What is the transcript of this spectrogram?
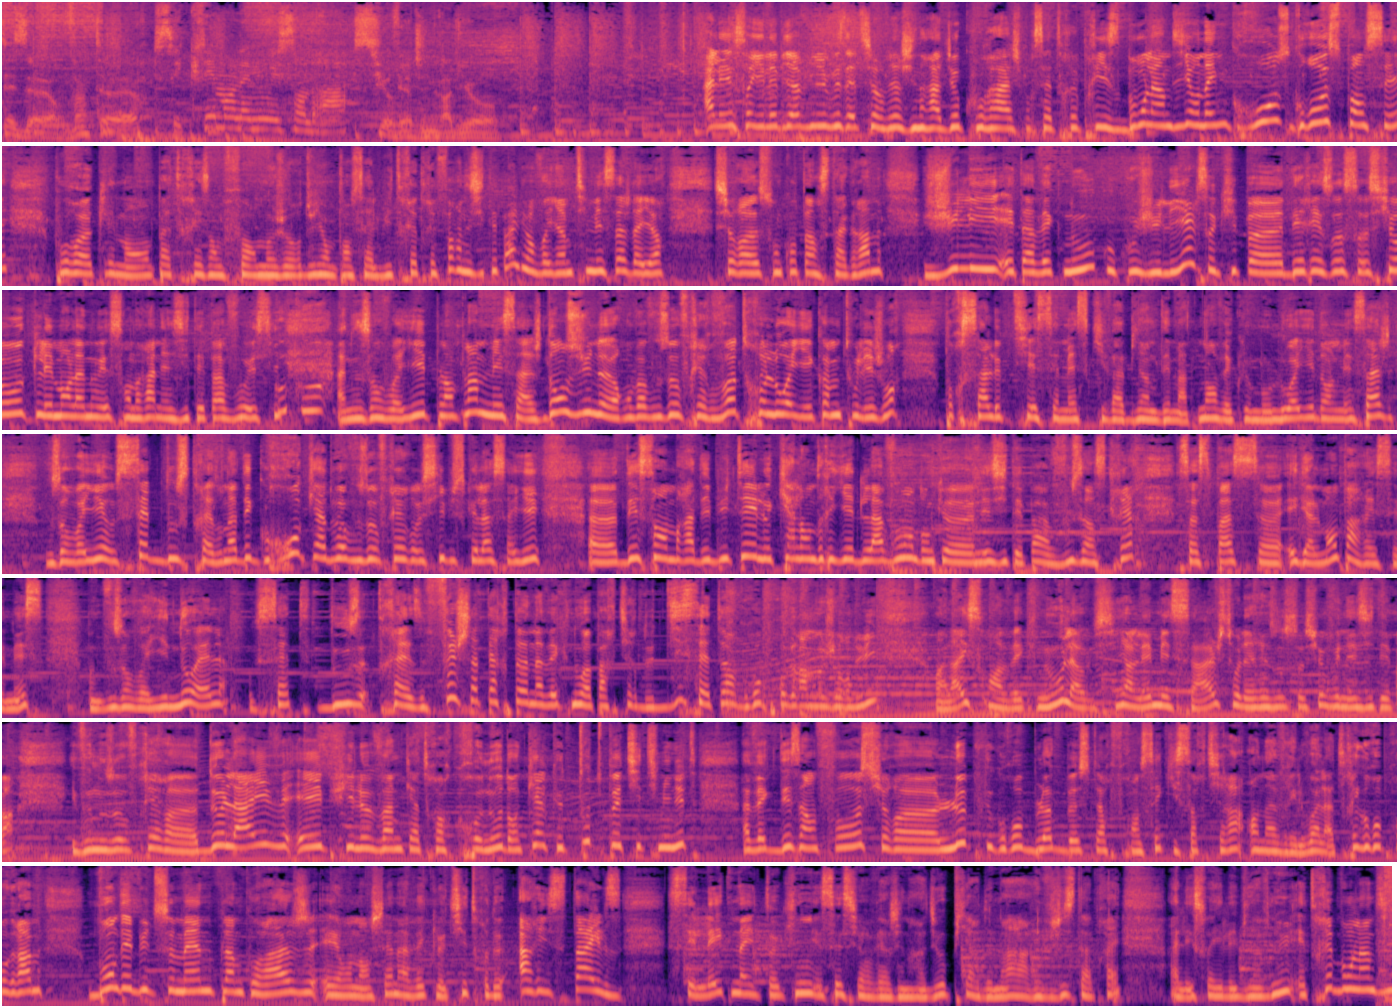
16h, 20h C'est Clément Lanou et Sandra. sur Virgin Radio. Allez, soyez les bienvenus, vous êtes sur Virgin Radio, courage pour cette reprise. Bon lundi, on a une grosse, grosse pensée pour euh, Clément, pas très en forme aujourd'hui, on pense à lui très très fort. N'hésitez pas à lui envoyer un petit message d'ailleurs sur euh, son compte Instagram. Julie est avec nous, coucou Julie, elle s'occupe euh, des réseaux sociaux. Clément Lanou et Sandra, n'hésitez pas vous aussi à nous envoyer plein plein de messages. Dans une heure, on va vous offrir votre loyer comme tous les jours. Pour ça, le petit SMS qui va bien dès maintenant avec le mot loyer dans le message, vous envoyez au 7 12 13. On a des gros cadeaux à vous offrir aussi puisque là, ça y est, euh, décembre a débuté, le calendrier de l'avant, donc euh, n'hésitez pas à vous inscrire. Ça se passe euh, également par SMS. Donc vous envoyez Noël au 7 12 13. Feu Chatterton avec nous à partir de 17h, gros programme aujourd'hui. Voilà, ils seront avec nous là aussi, hein, les messages sur les réseaux sociaux, vous n'hésitez pas. Ils vont nous offrir deux lives et puis le 24 heures chrono dans quelques toutes petites minutes avec des infos sur le plus gros blockbuster français qui sortira en avril. Voilà, très gros programme. Bon début de semaine, plein de courage et on enchaîne avec le titre de Harry Styles. C'est Late Night Talking et c'est sur Virgin Radio. Pierre Demar arrive juste après. Allez, soyez les bienvenus et très bon lundi.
